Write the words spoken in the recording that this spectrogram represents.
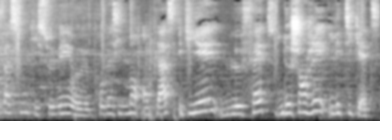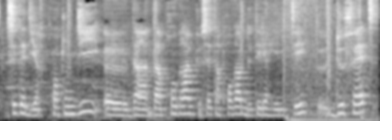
Façon qui se met euh, progressivement en place et qui est le fait de changer l'étiquette. C'est-à-dire, quand on dit euh, d'un programme que c'est un programme de télé-réalité, euh, de fait,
